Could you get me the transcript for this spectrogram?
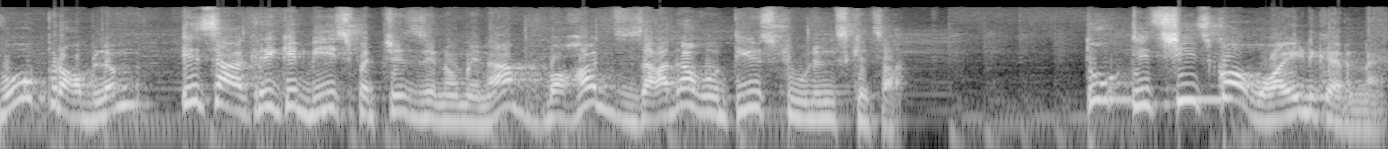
वो प्रॉब्लम इस आखिरी के 20-25 दिनों में ना बहुत ज़्यादा होती है स्टूडेंट्स के साथ। तो इस चीज़ को अवॉइड करना है।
